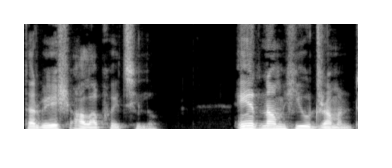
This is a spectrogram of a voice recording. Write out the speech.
তার বেশ আলাপ হয়েছিল। এর নাম হিউ ড্রামন্ড।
